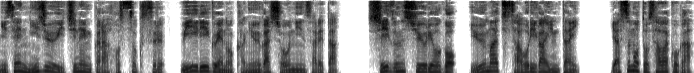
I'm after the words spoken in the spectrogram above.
2021年から発足する WE リーグへの加入が承認された。シーズン終了後、ゆうまちさおりが引退。安本沢子が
